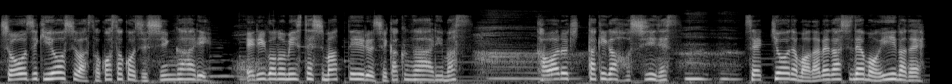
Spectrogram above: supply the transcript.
正直容姿はそこそこ自信があり、襟好みしてしまっている自覚があります。変わるきっかけが欲しいです。説教でもダメ出しでもいいので、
